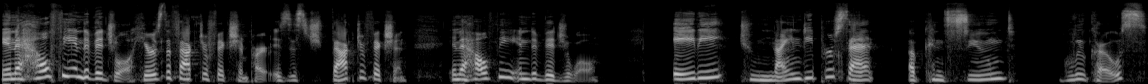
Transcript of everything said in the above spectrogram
In a healthy individual, here's the factor fiction part is this factor fiction? In a healthy individual, 80 to 90% of consumed glucose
